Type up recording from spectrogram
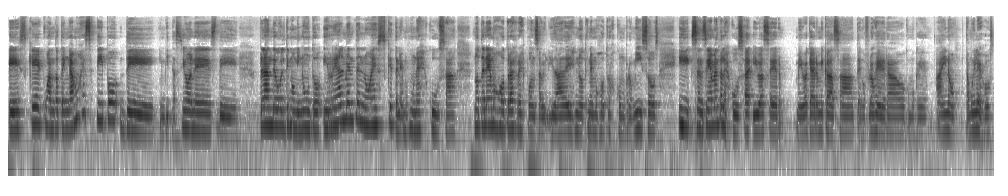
es que cuando tengamos ese tipo de invitaciones, de plan de último minuto y realmente no es que tenemos una excusa, no tenemos otras responsabilidades, no tenemos otros compromisos y sencillamente la excusa iba a ser me iba a quedar en mi casa, tengo flojera o como que, ay no, está muy lejos.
